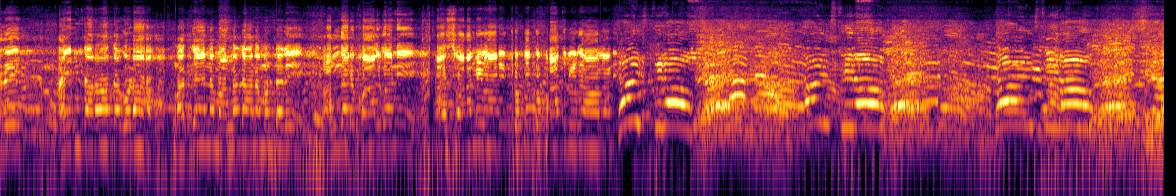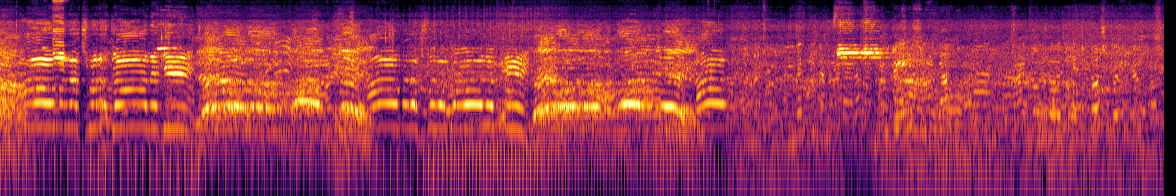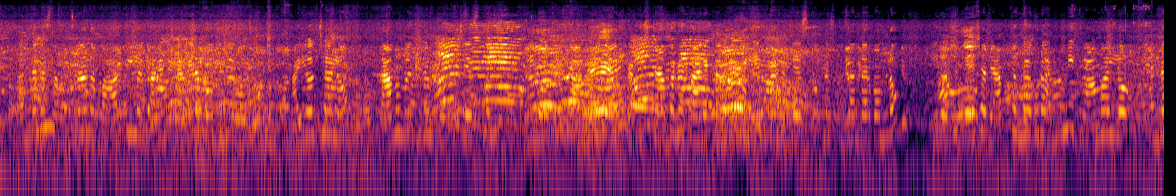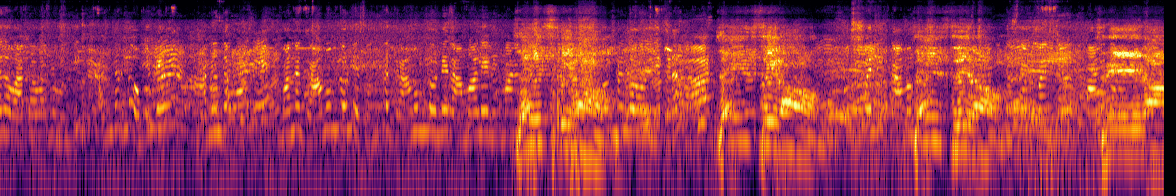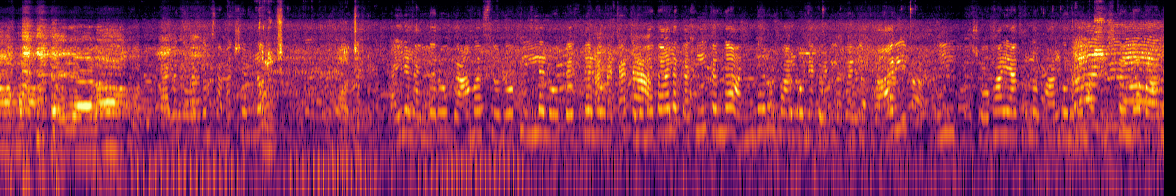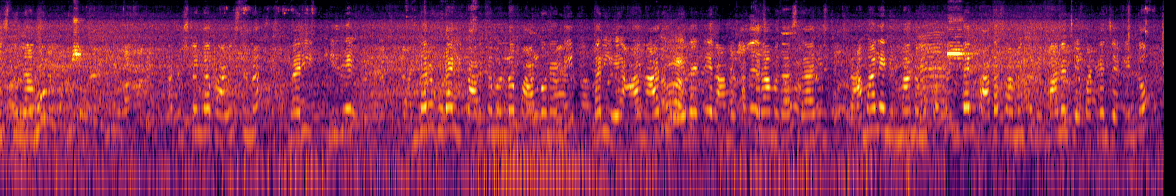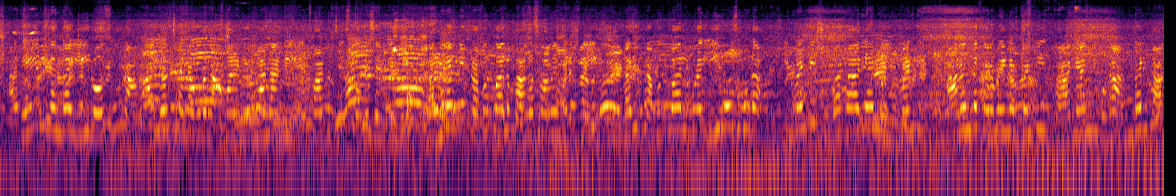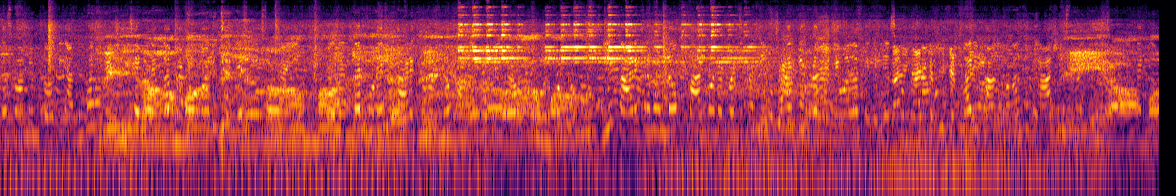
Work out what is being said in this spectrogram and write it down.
ఉంటది. అయిన తర్వాత కూడా మధ్యాహ్నం అన్నదానం ఉంటది. అందరూ పాల్గొని ఆ స్వామి వారి కృపకు పాత్రలు కావాలని అయోధ్యలో రామ మందిరం చేసుకుని ప్రతిష్టాపన కార్యక్రమాన్ని ఏర్పాటు చేసుకున్న సందర్భంలో ఈరోజు దేశ వ్యాప్తంగా కూడా అన్ని గ్రామాల్లో పండగ వాతావరణం ఉంది. అందరిలో ఒకటే ఆనందం. మన గ్రామంలోనే సొంత గ్రామంలోనే రామాలయ నిర్మాణం ఉంది ఇక్కడ. పల్లి గ్రామం. సర్పంచ్ మహిళలందరూ గ్రామస్తులు పిల్లలు పెద్దలు మతాలకు అతీతంగా అందరూ పాల్గొనేటువంటి ఇటువంటి వారి ఈ శోభాయాత్రలో పాల్గొనడం అదృష్టంగా భావిస్తున్నాము. అదృష్టంగా భావిస్తున్నాం. మరి ఇదే అందరూ కూడా ఈ కార్యక్రమంలో పాల్గొనండి. మరి ఆనాడు ఏదైతే రామ సత్యరామదాస్ గారు రామాలయ నిర్మాణము అందరి భాగస్వామ్యంతో నిర్మాణం చేపట్టడం జరిగిందో అదే విధంగా ఈ రోజు అయోధ్యలో కూడా రామాలయ నిర్మాణాన్ని ఏర్పాటు చేసుకోవడం జరిగింది. అందరినీ ప్రభుత్వాలు భాగస్వామ్యం చేసినాయి. మరి ప్రభుత్వాలు కూడా ఈ రోజు కూడా ఇటువంటి శుభకార్యాన్ని ఇటువంటి ఆనందకరమైనటువంటి కార్యాన్ని కూడా అందరి భాగస్వామ్యంతో అందరూ ప్రభుత్వాలు ప్రజలందరూ కూడా ఈ కార్యక్రమంలో ఈ కార్యక్రమంలో పాల్గొన్నటువంటి ప్రతి ఒక్కరికి కూడా ధన్యవాదాలు తెలియజేసుకుంటున్నాము మరి భగవంతుని ఆశిస్తున్నాం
